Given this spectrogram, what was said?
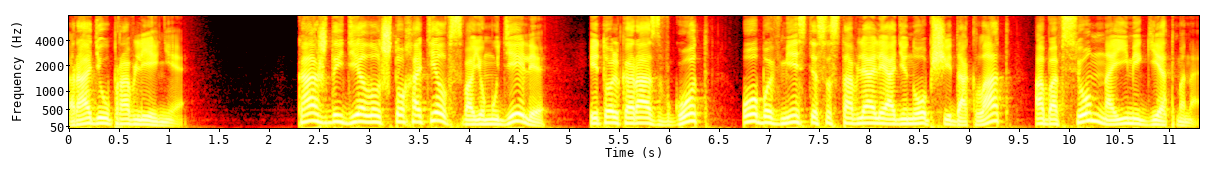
ради управления. Каждый делал, что хотел в своем уделе, и только раз в год оба вместе составляли один общий доклад обо всем на имя Гетмана.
